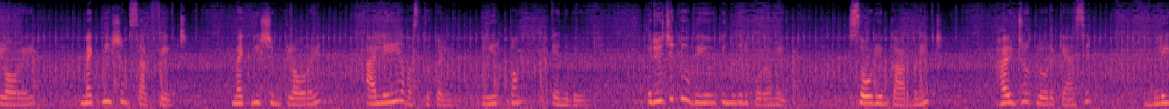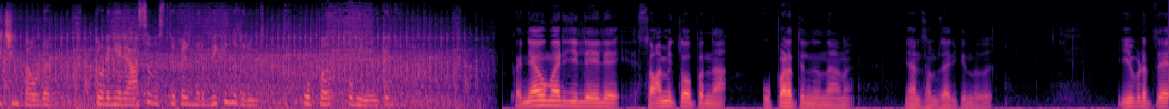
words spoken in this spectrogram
chloride magnesium sulphate magnesium chloride അലേയ വസ്തുക്കൾ ഈർപ്പം എന്നിവയുണ്ട് രുചിക്ക് ഉപയോഗിക്കുന്നതിന് പുറമെ sodium carbonate hydrochloric acid bleaching powder തുടങ്ങിയ രാസവസ്തുക്കൾ നിർമ്മിക്കുന്നതിനും ഉപ്പ് ഉപയോഗിക്കുന്നു. കന്യാകുമാരി ജില്ലയിലെ സ്വാമിത്തോപ്പ് എന്ന ഉപ്പളത്തിൽ നിന്നാണ് ഞാൻ സംസാരിക്കുന്നത്. ഇവിടുത്തെ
